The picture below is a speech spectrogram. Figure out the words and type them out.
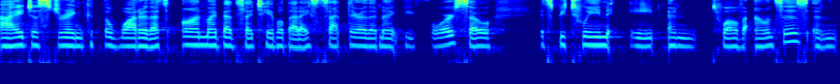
I just drink the water that's on my bedside table that I set there the night before. So, it's between eight and twelve ounces, and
